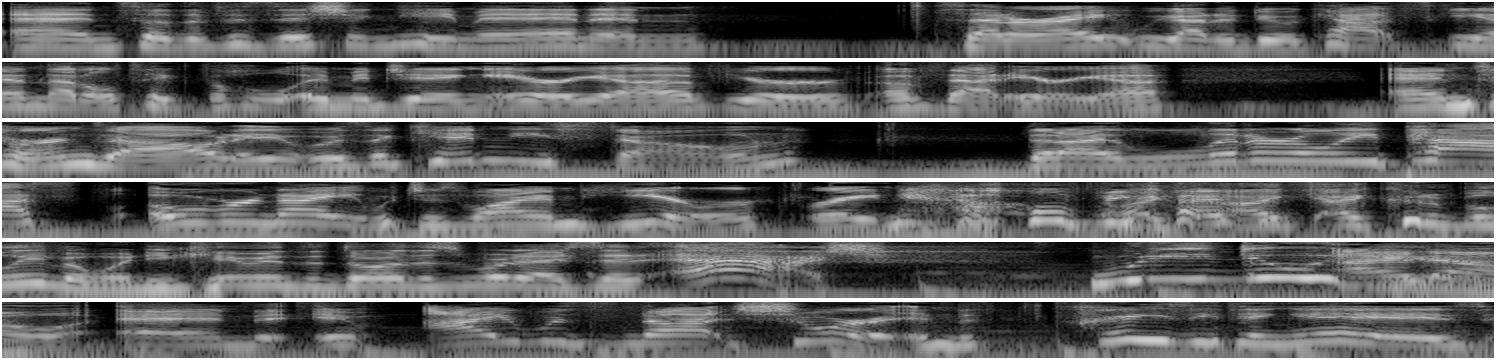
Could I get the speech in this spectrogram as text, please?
And so the physician came in and said, "All right, we got to do a CAT scan that'll take the whole imaging area of your of that area." And turns out it was a kidney stone that I literally passed overnight, which is why I'm here right now. Because I, I, I couldn't believe it when you came in the door this morning. I said, Ash, what are you doing I here?" know, and it, I was not sure. And the crazy thing is,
